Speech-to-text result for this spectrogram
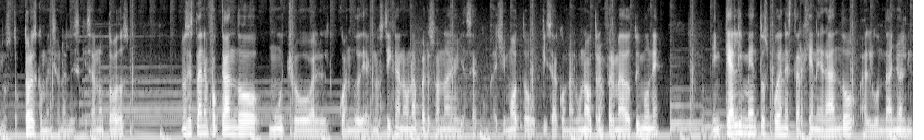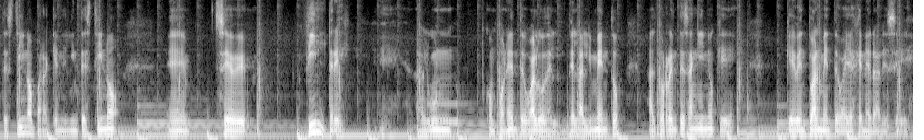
los doctores convencionales, quizá no todos, no se están enfocando mucho al, cuando diagnostican a una persona, ya sea con Hashimoto o quizá con alguna otra enfermedad autoinmune, en qué alimentos pueden estar generando algún daño al intestino para que en el intestino eh, se filtre eh, algún componente o algo del, del alimento al torrente sanguíneo que, eventualmente vaya a generar ese,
